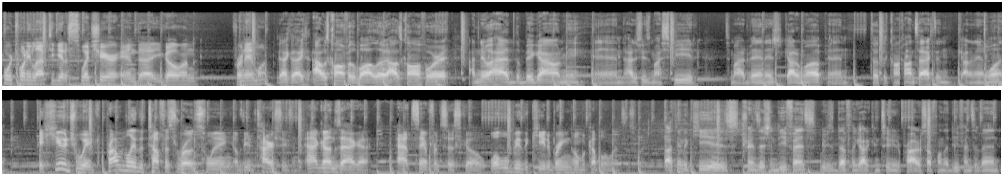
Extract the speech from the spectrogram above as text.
420 left, you get a switch here, and uh, you go on for an and one. Exactly. I, I was calling for the ball. Look, I was calling for it. I knew I had the big guy on me, and I just used my speed to my advantage, got him up, and took the con- contact and got an and one. A huge week, probably the toughest road swing of the entire season. At Gonzaga, at San Francisco. What will be the key to bringing home a couple of wins this week? I think the key is transition defense. We just definitely got to continue to pride ourselves on the defensive end.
